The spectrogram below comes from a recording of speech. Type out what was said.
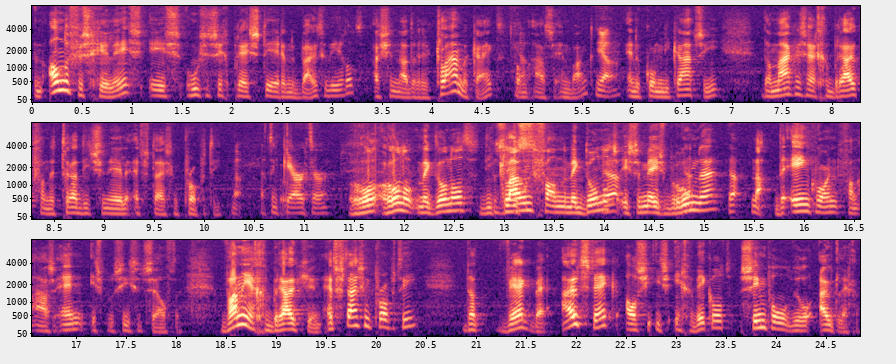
Een ander verschil is, is hoe ze zich presenteren in de buitenwereld. Als je naar de reclame kijkt van ASN Bank Ja, en de communicatie, dan maken zij gebruik van de traditionele advertising property. nou, echt een character. Ron- Ronald McDonald, die Precies. clown van de McDonald's, Ja. is de meest beroemde. ja. Nou, de eenkhoorn van ASN is precies hetzelfde. Wanneer gebruik je een advertising property? Dat werkt bij uitstek als je iets ingewikkeld, simpel wil uitleggen.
